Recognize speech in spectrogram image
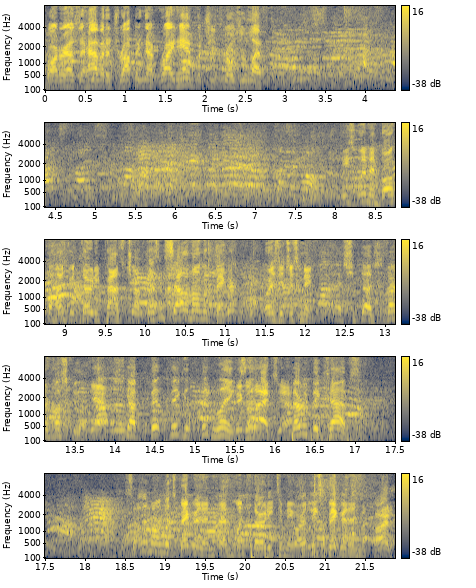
Carter has a habit of dropping that right hand when she throws her left. These women both 130 pounds. Chuck, doesn't Salamone look bigger, or is it just me? Yeah, she does. She's very muscular. Yeah. She's got big, big, big legs. Bigger and legs, yeah. Very big tabs. Salamone looks bigger than, than 130 to me, or at least bigger than McCarter.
